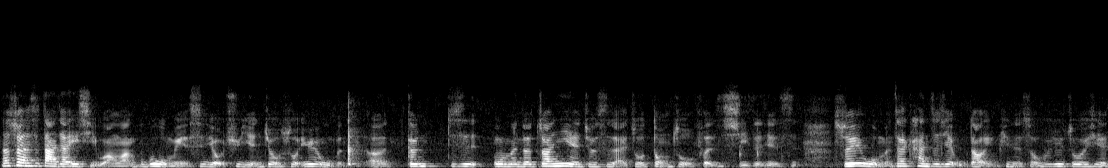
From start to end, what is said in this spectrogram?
那虽然是大家一起玩玩，不过我们也是有去研究说，因为我们呃跟就是我们的专业就是来做动作分析这件事，所以我们在看这些舞蹈影片的时候，会去做一些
